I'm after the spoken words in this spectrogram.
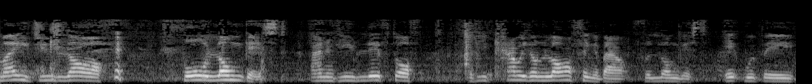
made you laugh for longest, and if you lived off, if you carried on laughing about for longest, it would be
